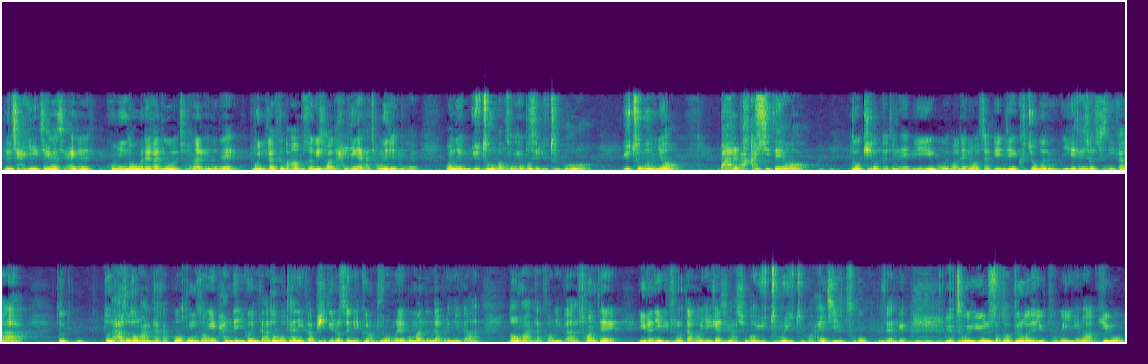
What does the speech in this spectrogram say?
그 자기 제가 자기가 고민 너무 돼가지고 전화를 했는데 보니까 그 마음속에 저한테 할 얘기가 다 정해져 있는 거예요. 원장님 유튜브 방송 해보세요 유튜브. 유튜브는요 말을 막 할 수 있대요. 또 기독교 텔레비 뭐 원장님 어차피 이제 그쪽은 이게 되셨으니까 또, 또 나도 너무 안타깝고 동성애 반대 이건 나도 못하니까 PD로서 이제 그런 프로그램 못 만든다 그러니까 너무 안타까우니까 저한테 이런 얘기 들었다고 얘기하지 마시고 유튜브 유튜브. 알지 유튜브? 그래서 이렇게 유튜브 이걸 쏙쏙 들어오네 유튜브 이게 막 귀로.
